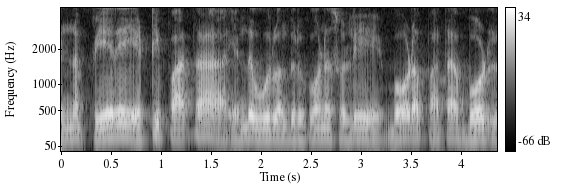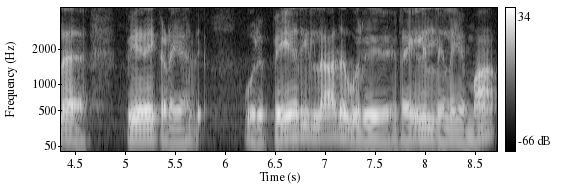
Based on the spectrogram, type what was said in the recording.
என்ன பேரே எட்டி பார்த்தா எந்த ஊர் வந்திருக்கோன்னு சொல்லி போர்டை பார்த்தா போர்டில் பேரே கிடையாது. ஒரு பெயர் இல்லாத ஒரு ரயில் நிலையமாக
